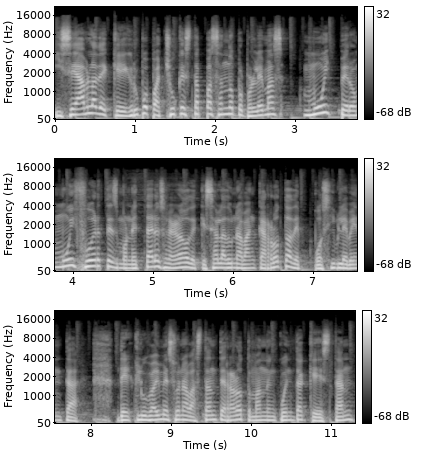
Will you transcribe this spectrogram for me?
Y se habla de que el Grupo Pachuca está pasando por problemas muy, pero muy fuertes monetarios al grado de que se habla de una bancarrota, de posible venta del club. A mí me suena bastante raro tomando en cuenta que están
